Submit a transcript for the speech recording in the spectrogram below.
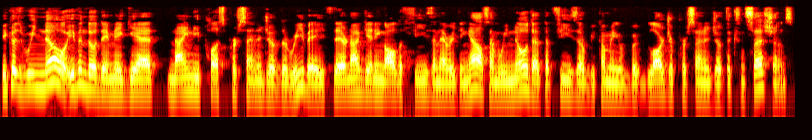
Because we know even though they may get 90 plus percentage of the rebates, they're not getting all the fees and everything else. And we know that the fees are becoming a larger percentage of the concessions.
